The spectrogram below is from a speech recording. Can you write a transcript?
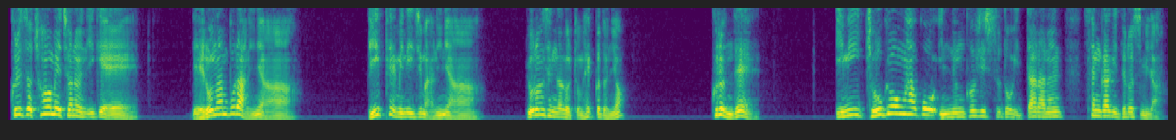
그래서 처음에 저는 이게 내로남불 아니냐, 비페미니즘 아니냐 이런 생각을 좀 했거든요. 그런데 이미 적용하고 있는 것일 수도 있다라는 생각이 들었습니다.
